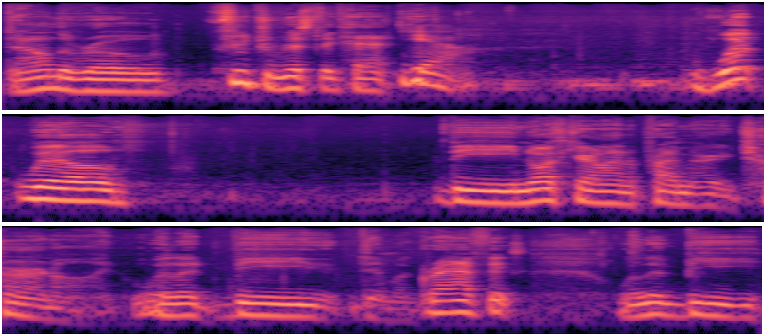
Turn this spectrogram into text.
down the road futuristic hat, Yeah. what will the North Carolina primary turn on? Will it be demographics? Will it be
